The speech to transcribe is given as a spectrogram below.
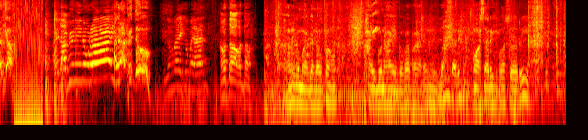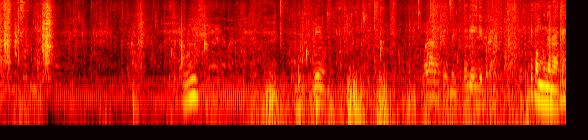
The ka! I love you, Ninong Ray! I love you too! Ninong Ray, ko ba yan? Ako to, ako to. Pare, gumagalaw pa, oh. Haibo na haibo pa, pare. Wasari. Wasari. Wasari. Uy. Bin. Wala nang tubig. Mag-iigib ka. Tikman muna natin.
